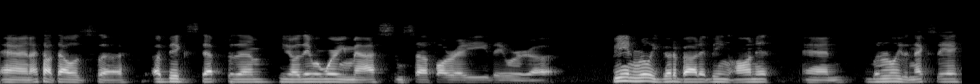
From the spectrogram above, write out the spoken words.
And I thought that was uh, a big step for them. You know, they were wearing masks and stuff already. They were uh, being really good about it, being on it, and literally the next day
